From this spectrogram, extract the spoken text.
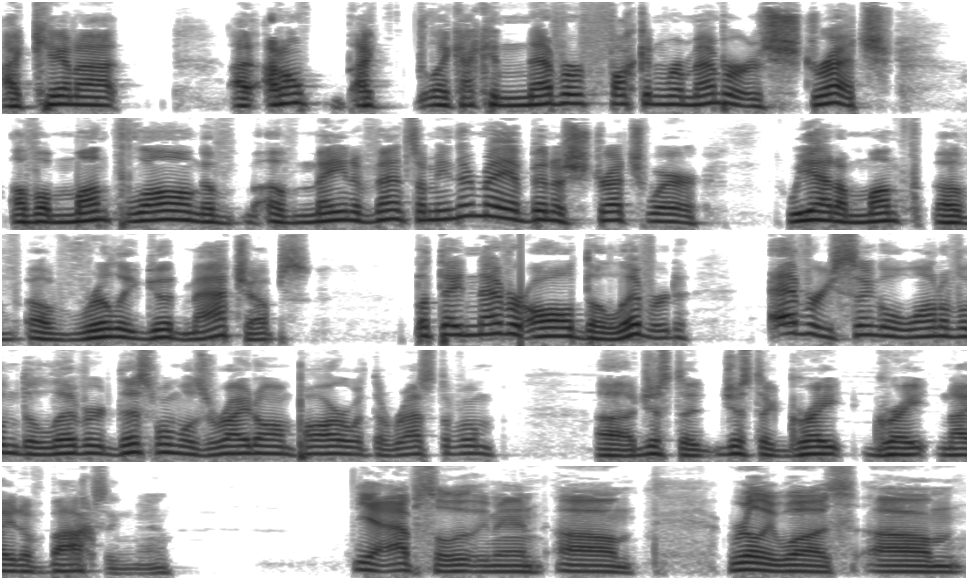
I cannot I, I don't I like I can never fucking remember a stretch of a month long of of main events. I mean, there may have been a stretch where we had a month of of really good matchups, but they never all delivered. Every single one of them delivered. This one was right on par with the rest of them. Uh, just a just a great great night of boxing, man. Yeah, absolutely, man. Um, really was. Um,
